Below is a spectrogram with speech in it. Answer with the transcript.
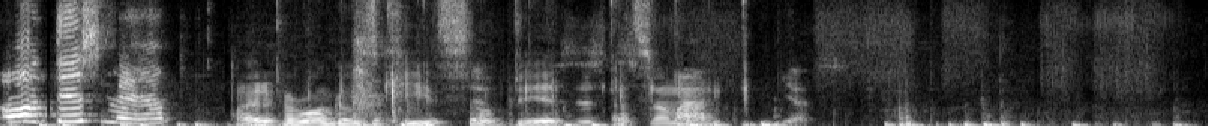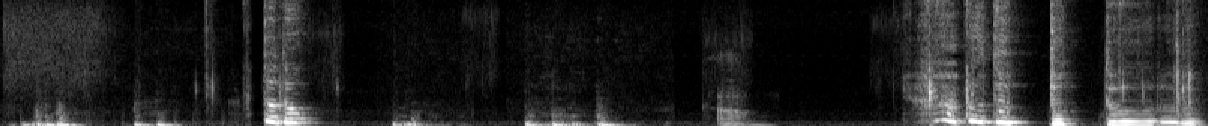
On this map. All right, if everyone goes keys, so be it. Is this That's fine. map? Yes. Doo-doo. Oh. Doo-doo-doo-doo-doo. Okay.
